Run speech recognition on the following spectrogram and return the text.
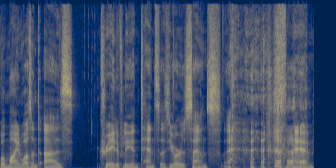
well, mine wasn't as creatively intense as yours sounds. um,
